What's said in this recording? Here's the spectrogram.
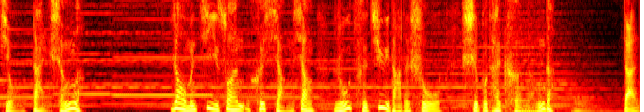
就诞生了。让我们计算和想象如此巨大的数是不太可能的，但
